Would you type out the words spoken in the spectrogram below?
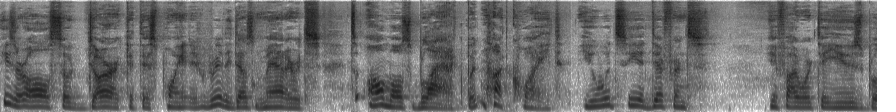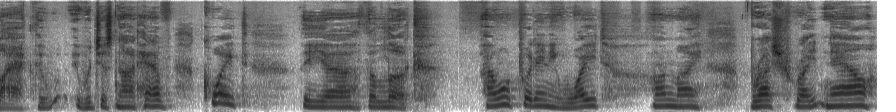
these are all so dark at this point, it really doesn't matter. It's, it's almost black, but not quite. You would see a difference if I were to use black. It would just not have quite the, uh, the look. I won't put any white on my brush right now.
